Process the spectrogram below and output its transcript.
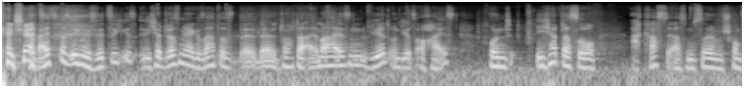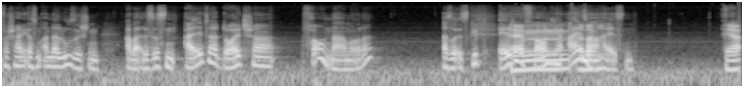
kein Scherz. weißt du, was irgendwie witzig ist? Ich, du hast mir ja gesagt, dass deine Tochter Alma heißen wird und jetzt auch heißt. Und ich habe das so, ach krass, das kommt wahrscheinlich aus dem Andalusischen. Aber es ist ein alter deutscher Frauenname, oder? Also es gibt ältere Ähm, Frauen, die Alma also- heißen. Ja,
